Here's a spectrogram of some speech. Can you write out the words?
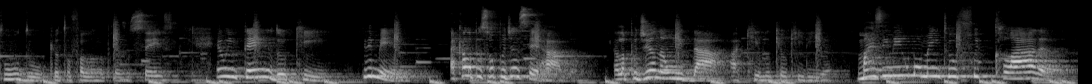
tudo que eu tô falando para vocês, eu entendo que, primeiro, aquela pessoa podia ser errada. Ela podia não me dar aquilo que eu queria, mas em nenhum momento eu fui clara,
